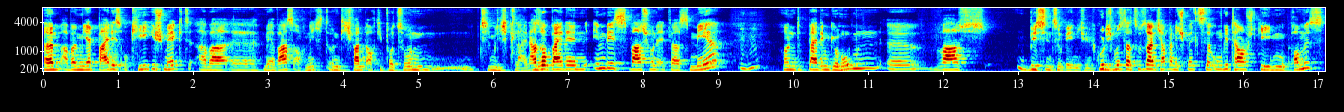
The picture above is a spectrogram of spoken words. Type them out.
Ähm, aber mir hat beides okay geschmeckt, aber äh, mehr war es auch nicht. Und ich fand auch die Portionen ziemlich klein. Also bei den Imbiss war es schon etwas mehr. Und bei dem gehobenen äh, war es ein bisschen zu wenig. Gut, ich muss dazu sagen, ich habe meine Spätzle umgetauscht gegen Pommes.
